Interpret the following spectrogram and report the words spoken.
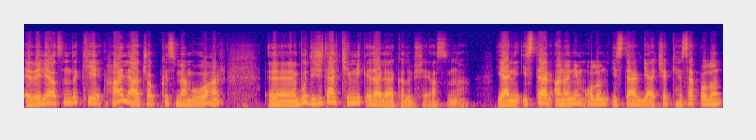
evveliyatındaki hala çok kısmen bu var. E, bu dijital kimlikle alakalı bir şey aslında. Yani ister anonim olun ister gerçek hesap olun.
